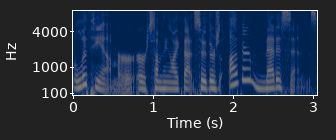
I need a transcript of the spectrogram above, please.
lithium or, or something like that. So there's other medicines.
